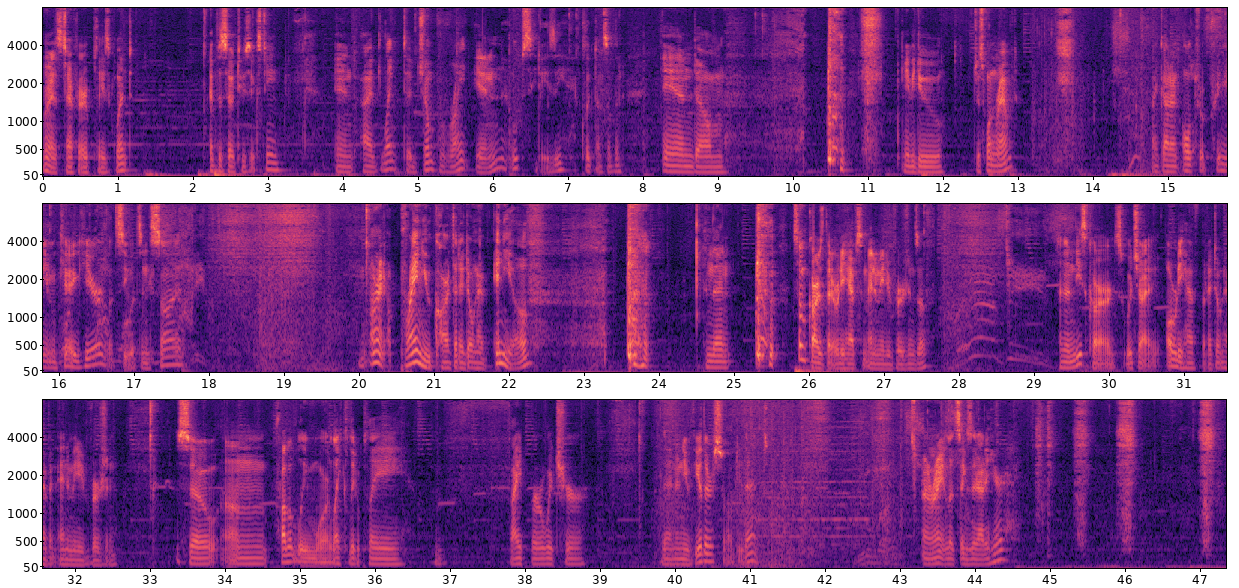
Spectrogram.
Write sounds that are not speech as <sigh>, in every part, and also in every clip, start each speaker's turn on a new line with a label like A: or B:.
A: Alright, it's time for Plays Gwent, episode 216. And I'd like to jump right in. Oopsie daisy, clicked on something. And um, <coughs> maybe do just one round. I got an ultra premium keg here. Let's see what's inside. Alright, a brand new card that I don't have any of. <coughs> and then <coughs> some cards that I already have some animated versions of. And then these cards, which I already have, but I don't have an animated version. So, um, probably more likely to play Viper Witcher than any of the others, so I'll do that. Alright, let's exit out of here.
